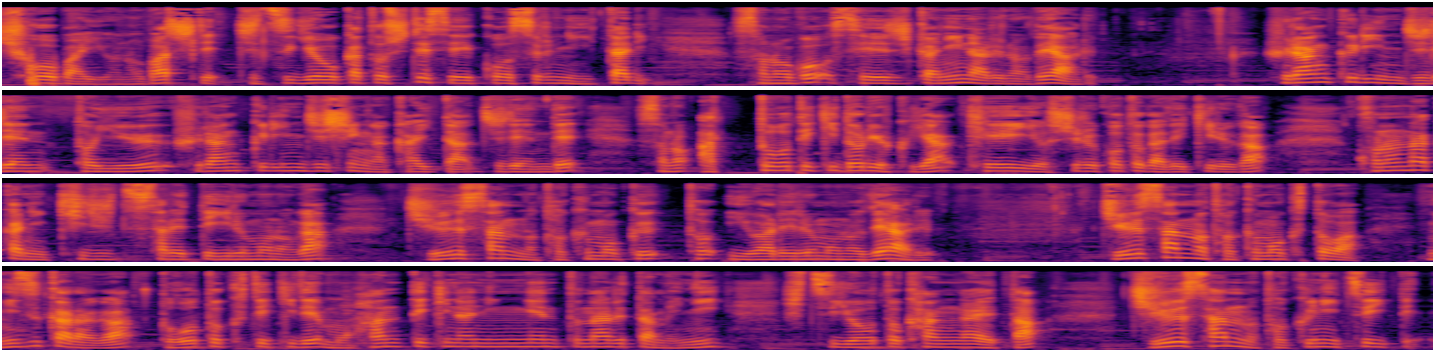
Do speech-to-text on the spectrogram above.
商売を伸ばして実業家として成功するに至りその後政治家になるのである。フランクリン自伝というフランクリン自身が書いた自伝でその圧倒的努力や経緯を知ることができるがこの中に記述されているものが13の特目と言われるものである。13の特目とは自らが道徳的で模範的な人間となるために必要と考えた13の徳について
